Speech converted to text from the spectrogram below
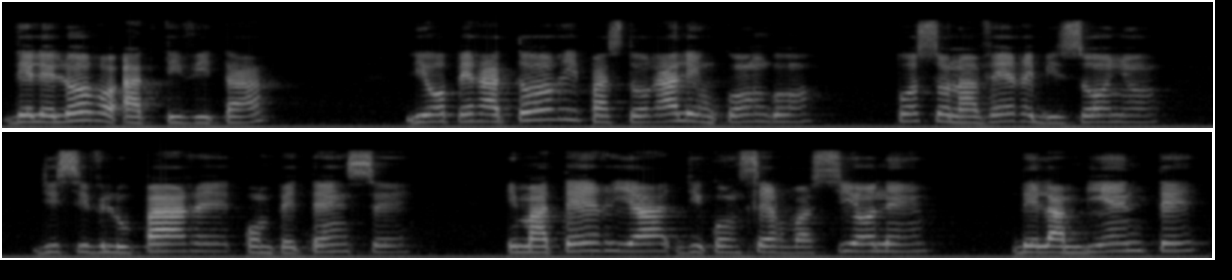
delle loro attività, gli operatori pastorali in Congo possono avere bisogno di sviluppare competenze in materia di conservazione dell'ambiente,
